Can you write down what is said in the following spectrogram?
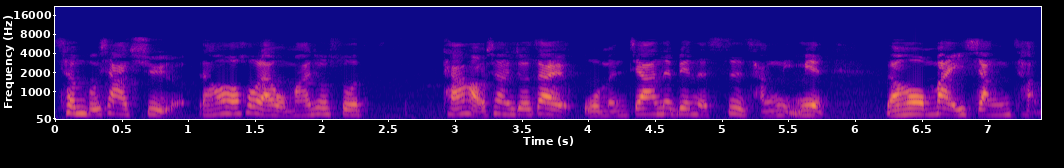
撑不下去了。然后后来我妈就说，他好像就在我们家那边的市场里面。然后卖香肠，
